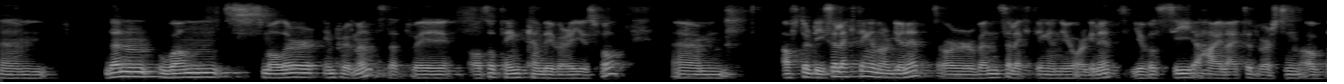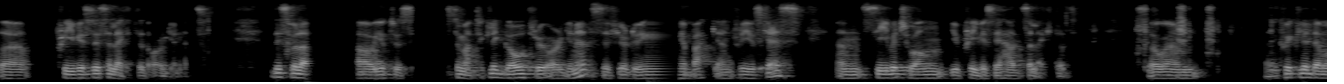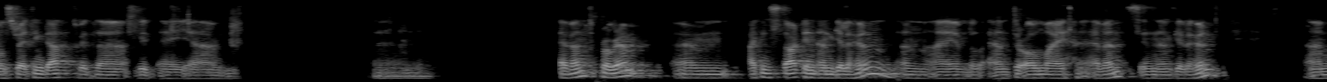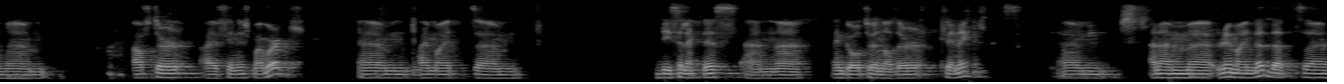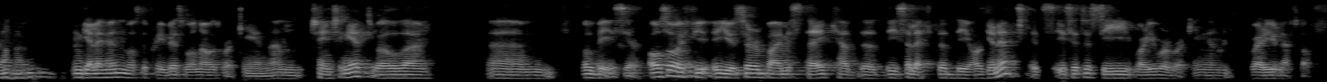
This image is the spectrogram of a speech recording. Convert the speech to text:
Um, then one smaller improvement that we also think can be very useful. Um, after deselecting an org unit or when selecting a new org unit, you will see a highlighted version of the previously selected org unit. This will allow you to systematically go through org units if you're doing a back entry use case and see which one you previously had selected. So um, quickly demonstrating that with, uh, with a um, event program. Um, I can start in Ngelehun and I will enter all my events in Ngelehun. And um, after I finish my work, um, I might um, deselect this and uh, and go to another clinic. Um, and I'm uh, reminded that uh, Ngelehun was the previous one I was working in, and changing it will uh, um, will be easier. Also, if you, a user by mistake had the deselected the org unit, it's easy to see where you were working and where you left off.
